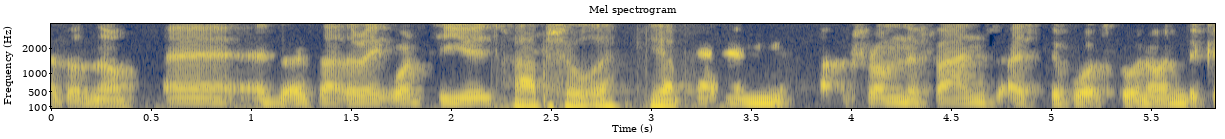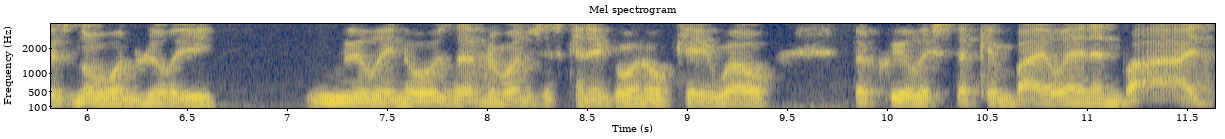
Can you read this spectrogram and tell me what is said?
I don't know. Uh, is, is, that the right word to use? Absolutely. Yep. Um, from the fans as to what's going on because no one really really knows. Everyone's just kind of going okay well they're clearly sticking by lennon. But i,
